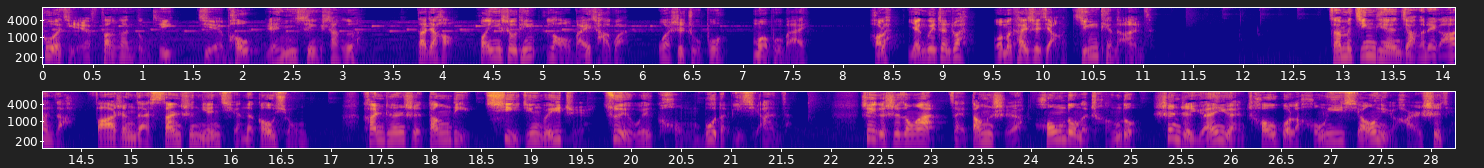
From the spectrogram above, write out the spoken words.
破解犯案动机，解剖人性善恶。大家好，欢迎收听老白茶馆，我是主播莫不白。好了，言归正传，我们开始讲今天的案子。咱们今天讲的这个案子发生在三十年前的高雄，堪称是当地迄今为止最为恐怖的一起案子。这个失踪案在当时轰动的程度，甚至远远超过了红衣小女孩事件。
